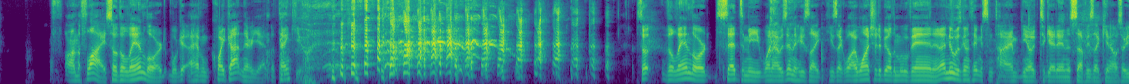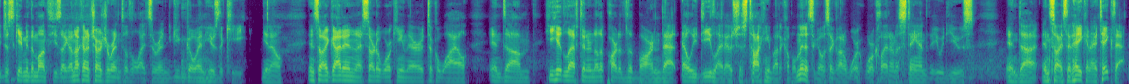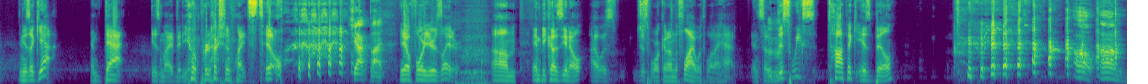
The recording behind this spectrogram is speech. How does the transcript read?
on the fly. So the landlord will get. I haven't quite gotten there yet, but thank you. so the landlord said to me when I was in there, he's like, he's like, well, I want you to be able to move in, and I knew it was going to take me some time, you know, to get in and stuff. He's like, you know, so he just gave me the month. He's like, I'm not going to charge you rent until the lights are in. You can go in. Here's the key, you know. And so I got in and I started working in there. It took a while. And um, he had left in another part of the barn that LED light I was just talking about a couple minutes ago. It's like on a work, work light on a stand that you would use. And uh, and so I said, hey, can I take that? And he's like, yeah. And that is my video production light still, Jackpot. you know, four years later. Um, and because, you know, I was just working on the fly with what I had. And so Mhm. this week's topic is Bill. oh, um,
